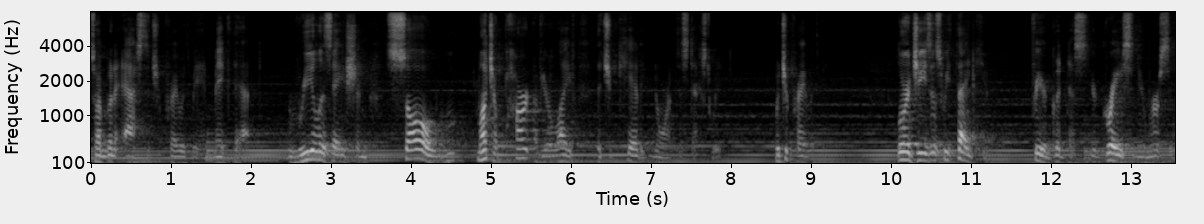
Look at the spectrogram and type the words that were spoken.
So I'm going to ask that you pray with me and make that realization so much a part of your life that you can't ignore it this next week. Would you pray with me? Lord Jesus, we thank you for your goodness, your grace, and your mercy.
